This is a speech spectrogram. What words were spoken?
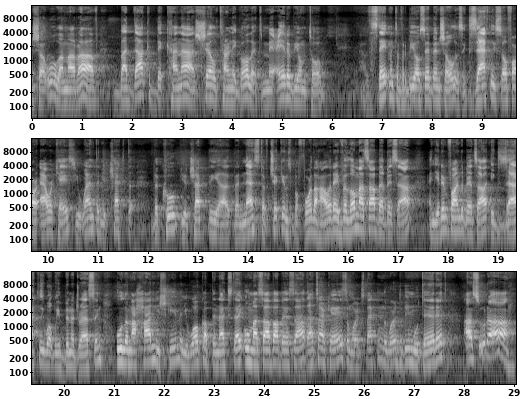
Shaul amarav badak bekana shel tarnigolet yom tov. The statement of Rabbi Yosef ben Shaul is exactly so far our case. You went and you checked the, the coop, you checked the, uh, the nest of chickens before the holiday. Velo and you didn't find the betzah, exactly what we've been addressing. Ulamahar hishkim, and you woke up the next day. Umasaba betzah, that's our case, and we're expecting the word to be muteret. Asura,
